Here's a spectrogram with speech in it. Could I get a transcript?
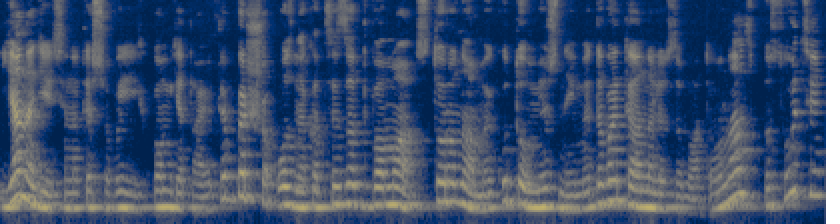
Я надіюся на те, що ви їх пам'ятаєте. Перша ознака це за двома сторонами кутом між ними. Давайте аналізувати. У нас, по суті,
